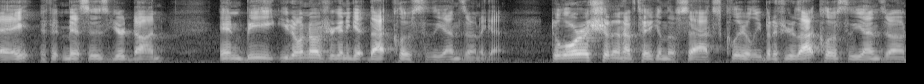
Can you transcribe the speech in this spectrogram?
A, if it misses, you're done. And B, you don't know if you're going to get that close to the end zone again. Laura shouldn't have taken those sacks, clearly, but if you're that close to the end zone,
